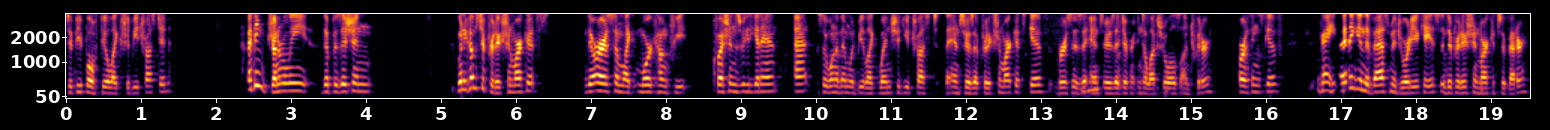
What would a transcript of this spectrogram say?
do people feel like should be trusted. I think generally the position when it comes to prediction markets, there are some like more concrete questions we could get in, at. So one of them would be like, when should you trust the answers that prediction markets give versus mm-hmm. the answers that different intellectuals on Twitter or things give? Right. I think in the vast majority of cases, the prediction markets are better.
